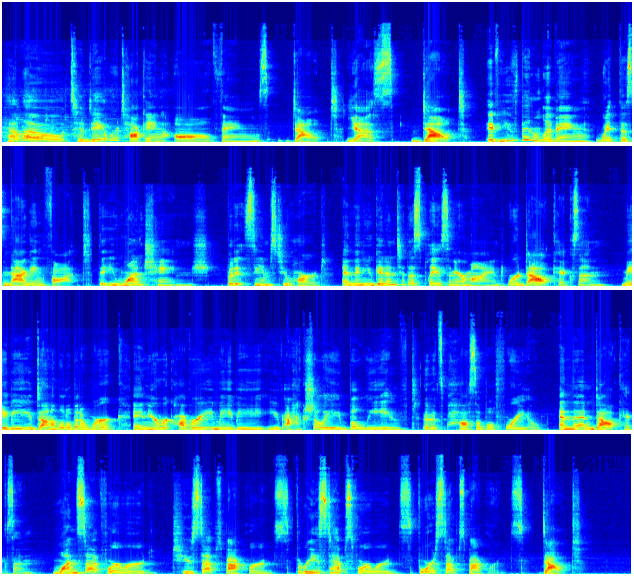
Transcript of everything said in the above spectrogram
Hello, today we're talking all things doubt. Yes, doubt. If you've been living with this nagging thought that you want change, but it seems too hard. And then you get into this place in your mind where doubt kicks in. Maybe you've done a little bit of work in your recovery. Maybe you've actually believed that it's possible for you. And then doubt kicks in. One step forward, two steps backwards, three steps forwards, four steps backwards. Doubt.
